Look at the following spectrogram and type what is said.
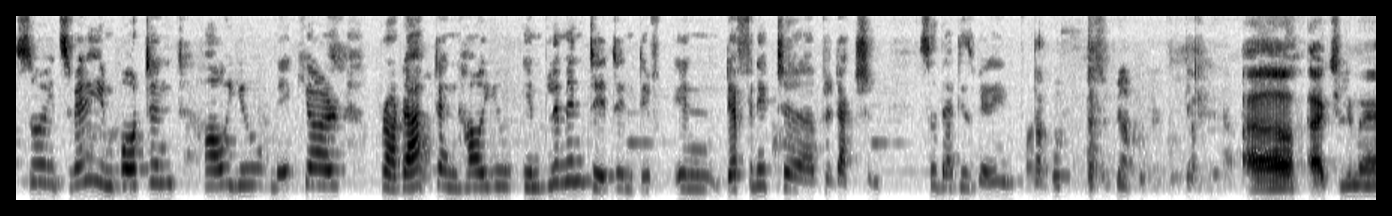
so it's very important how you make your product and how you implement it in in definite production so that is very important actually मैं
